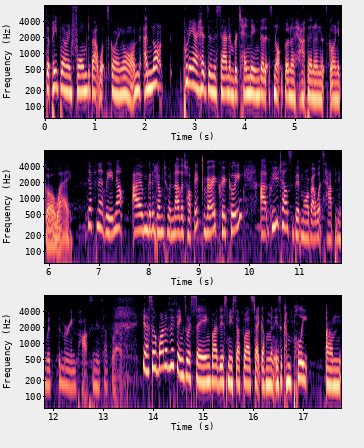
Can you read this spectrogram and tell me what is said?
that people are informed about what's going on and not putting our heads in the sand and pretending that it's not going to happen and it's going to go away. Definitely. Now, I'm going to jump to another topic very quickly. Uh, could you tell us a bit more about what's happening with the marine parks in New South Wales? Yeah, so one of the things we're seeing by this New South Wales state government is a complete um,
